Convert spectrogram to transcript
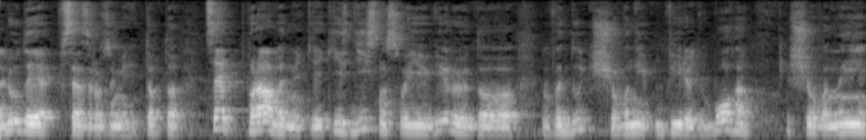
люди все зрозуміють. Тобто це праведники, які дійсно своєю вірою доведуть, що вони вірять в Бога, що вони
